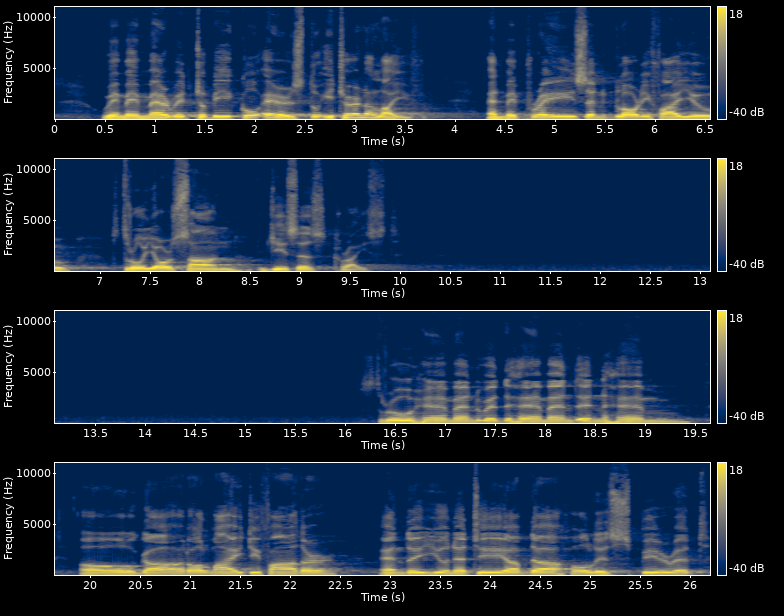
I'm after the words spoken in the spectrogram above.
we may merit to be co heirs to eternal life, and may praise and glorify you through your Son, Jesus Christ. Through him and with him and in him, O God, Almighty Father, and the unity of the Holy Spirit,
